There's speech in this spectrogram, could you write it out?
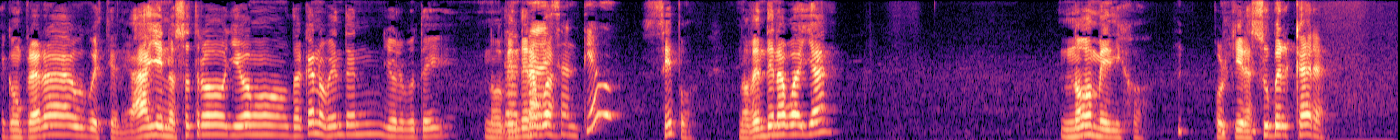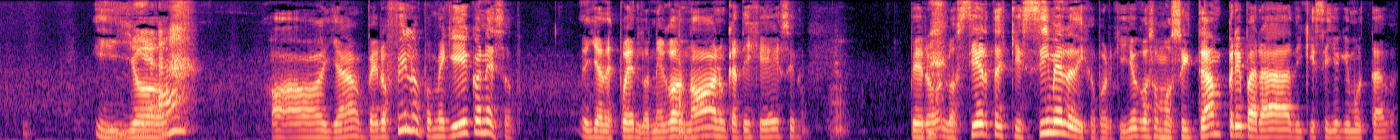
Que comprar agua y cuestiones. Ah, y nosotros llevamos de acá, nos venden, yo le pregunté, ¿nos ¿De venden acá agua? de Santiago? Sí, pues. ¿Nos venden agua allá? No, me dijo. Porque era súper cara. Y yo. Oh, ya, pero filo, pues me quedé con eso. Ella después lo negó, no, nunca te dije eso. Pero lo cierto es que sí me lo dijo, porque yo como soy tan preparada y qué sé yo que me gusta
